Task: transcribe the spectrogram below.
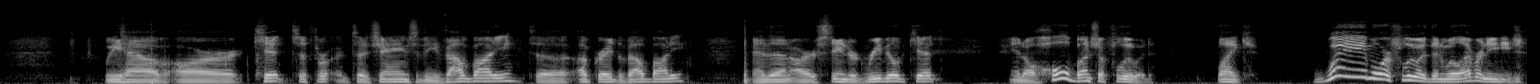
We have our kit to to change the valve body, to upgrade the valve body, and then our standard rebuild kit, and a whole bunch of fluid. Like, way more fluid than we'll ever need.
